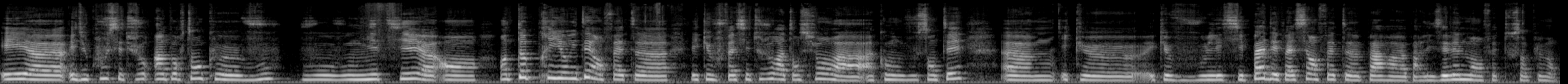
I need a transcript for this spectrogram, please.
Et, et du coup, c'est toujours important que vous, vous, vous mettiez en, en, top priorité en fait. et que vous fassiez toujours attention à, à comment vous vous sentez. et, que, et que vous vous laissiez pas dépasser en fait par, par les événements en fait, tout simplement.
